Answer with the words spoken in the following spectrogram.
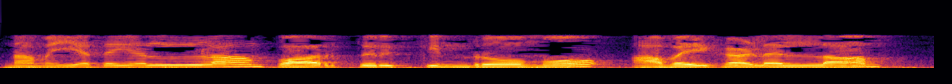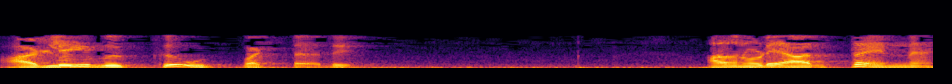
நாம எதையெல்லாம் பார்த்திருக்கின்றோமோ அவைகளெல்லாம் அழிவுக்கு உட்பட்டது. அதனுடைய அர்த்தம் என்ன?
